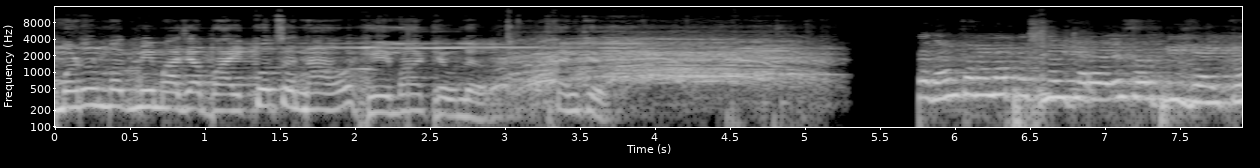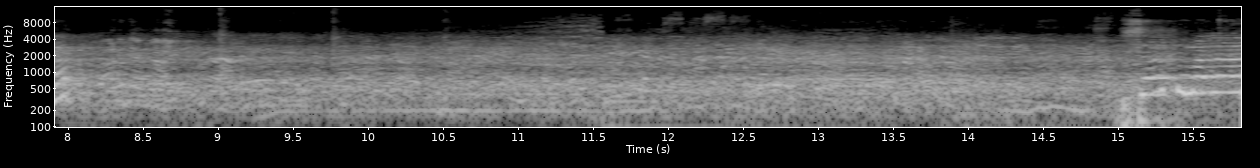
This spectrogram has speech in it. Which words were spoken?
म्हणून मग मी माझ्या बायकोचं नाव हेमा ठेवलं. थँक्यू प्रधान सरांना प्रश्न विचारायला सर प्लीज यायचं सर तुम्हाला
